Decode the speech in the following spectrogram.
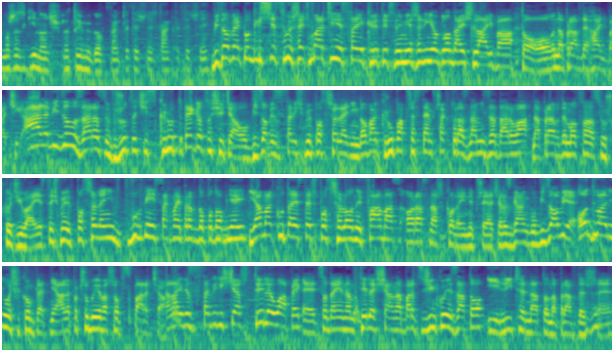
Może zginąć. Ratujmy go. Stan krytyczny, stan krytyczny. Widzowie, jak mogliście słyszeć, Marcin jest w stanie krytycznym. Jeżeli nie oglądałeś live'a, to naprawdę hańba ci. Ale widzu, zaraz wrzucę ci skrót tego, co się działo. Widzowie, zostaliśmy postrzeleni. Nowa grupa przestępcza, która z nami zadarła, naprawdę mocno nas uszkodziła. Jesteśmy postrzeleni w dwóch miejscach najprawdopodobniej. Yamakuta jest też postrzelony, Famas oraz nasz kolejny przyjaciel z gangu. Widzowie, odwaliło się kompletnie, ale potrzebuję waszego wsparcia. Na live zostawiliście aż tyle łapek, e, co daje nam tyle siana. Bardzo dziękuję za to i liczę na to naprawdę, że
